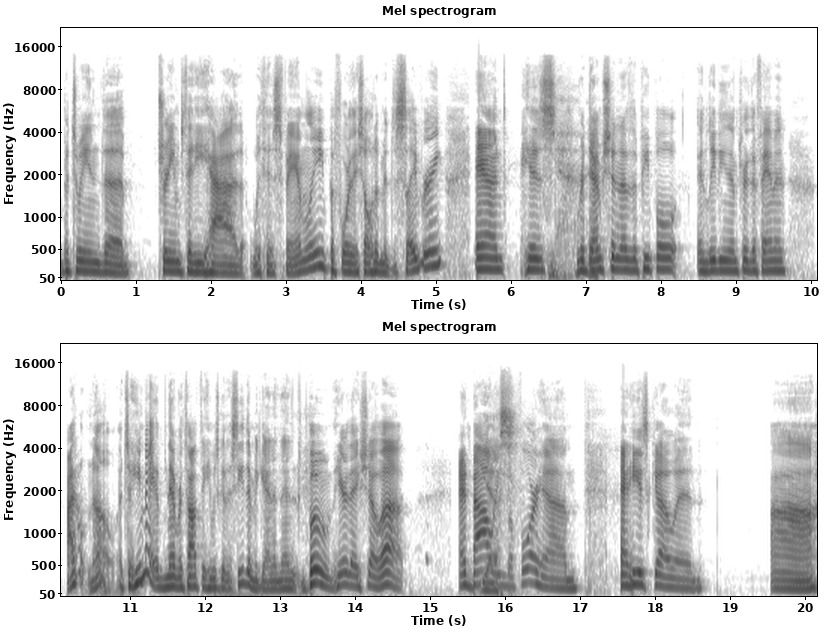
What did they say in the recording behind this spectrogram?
between the dreams that he had with his family before they sold him into slavery and his redemption of the people and leading them through the famine? I don't know. And so he may have never thought that he was going to see them again, and then boom, here they show up and bowing yes. before him, and he's going, uh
